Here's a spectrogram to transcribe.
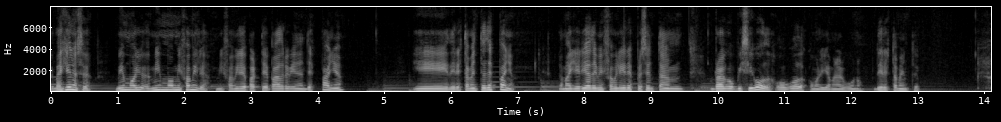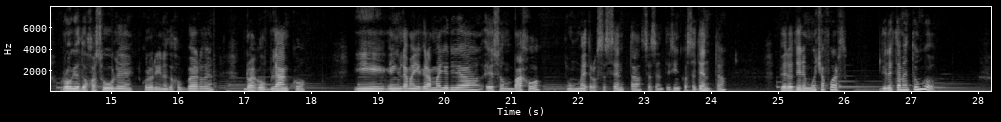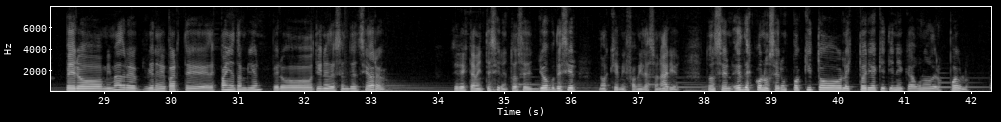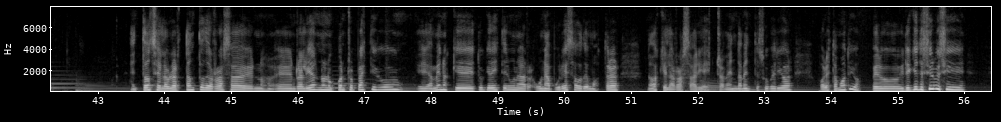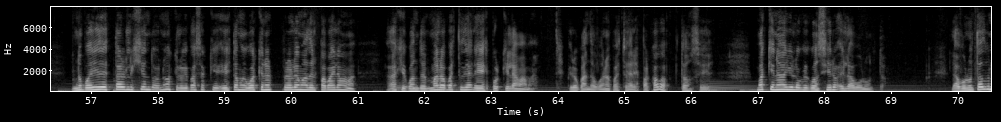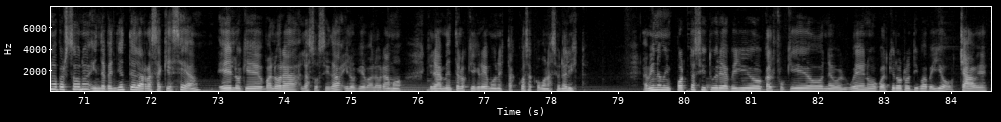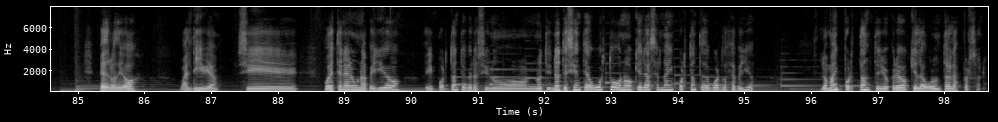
Imagínense, mismo, mismo mi familia, mi familia de parte de padre vienen de España y directamente de España. La mayoría de mis familiares presentan rasgos visigodos o godos, como le llaman algunos, directamente. Rubios de ojos azules, colorines de ojos verdes, rasgos blancos. Y en la gran mayoría eh, son bajos, un metro sesenta, sesenta y cinco, setenta, pero tiene mucha fuerza, directamente un go. Pero mi madre viene de parte de España también, pero tiene descendencia árabe, directamente sí. Entonces yo decir, no es que mi familia son arios, entonces es desconocer un poquito la historia que tiene cada uno de los pueblos. Entonces el hablar tanto de raza en, realidad no lo encuentro práctico, eh, a menos que tú queráis tener una, una pureza o demostrar No, es que la raza aria es tremendamente superior por estos motivos. Pero ¿y de qué te sirve si no podéis estar eligiendo? No, es que lo que pasa es que estamos igual que en el problema del papá y la mamá. Ah, es que cuando es malo para estudiar es porque la mamá. Pero cuando bueno para estudiar es para el papá. Entonces, más que nada yo lo que considero es la voluntad. La voluntad de una persona, independiente de la raza que sea, es lo que valora la sociedad y lo que valoramos generalmente los que creemos en estas cosas como nacionalistas. A mí no me importa si tú eres apellido Calfoqueo, Bueno o cualquier otro tipo de apellido, Chávez, Pedro de Oz, Valdivia. Si puedes tener un apellido importante, pero si no, no, te, sientes a gusto o no quieres hacer nada importante de acuerdo a ese apellido. Lo más importante yo creo que es la voluntad de las personas.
